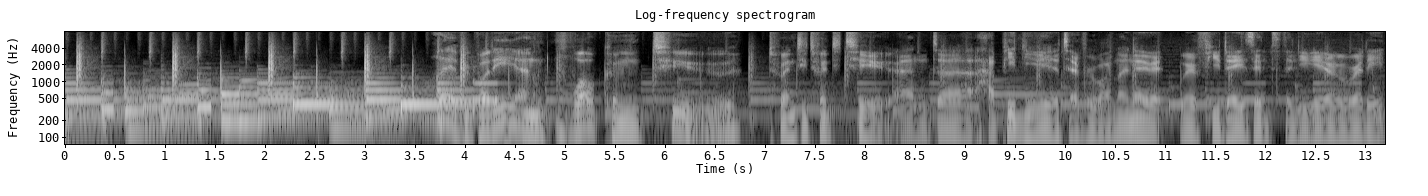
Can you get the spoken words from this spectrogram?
Hi, everybody, and welcome to 2022 and uh, happy new year to everyone. I know it, we're a few days into the new year already,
